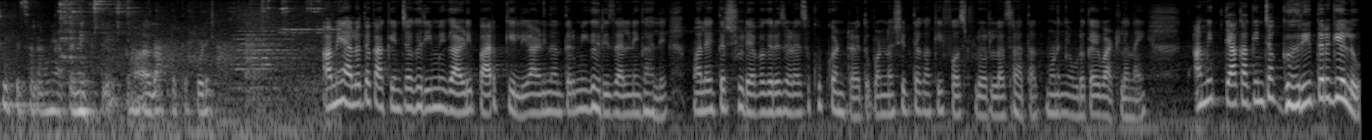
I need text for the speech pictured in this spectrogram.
ठीक आहे चला मी आता निघते. तुम्हाला दाखवते पुढे. आम्ही आलो त्या काकींच्या घरी मी गाडी पार्क केली आणि नंतर मी घरी जायला निघाले. मला एकतर शिड्या वगैरे चढायचा खूप कंटाळा येतो पण नशीब त्या काकी फर्स्ट फ्लोअरलाच राहतात म्हणून एवढं काही वाटलं नाही. आम्ही त्या काकींच्या घरी तर गेलो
